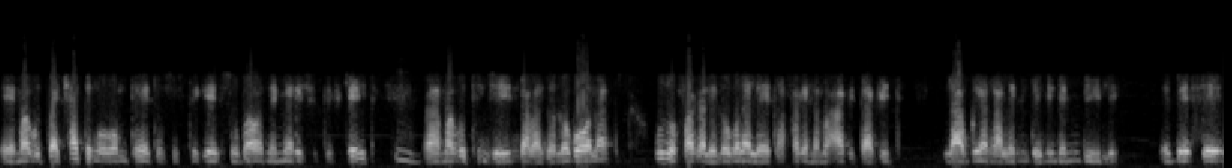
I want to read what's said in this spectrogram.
Um makuthi bachade ngokomthetho sister-ke sobawa ne-marriage certificate. Um makuthi nje indaba zelobola uzofaka le lobola letter afake nama-affidavit la kuya ngale mindenini emibili eh, bese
